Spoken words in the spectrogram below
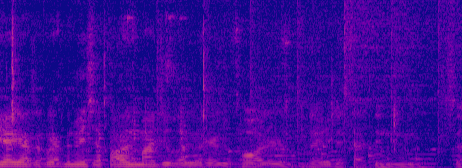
Yeah, guys, I forgot to mention, I we might do Lego Harry Potter later this afternoon, so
